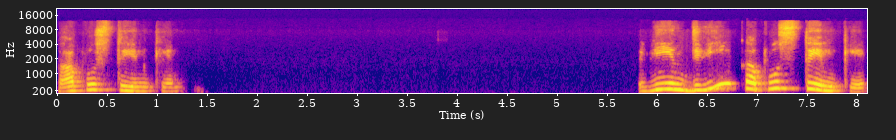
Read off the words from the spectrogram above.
капустинки. Він дві капустинки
